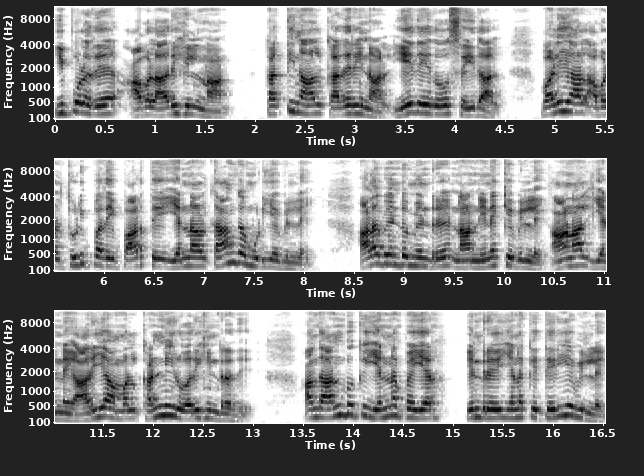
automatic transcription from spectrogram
இப்பொழுது அவள் அருகில் நான். கத்தினாள் கதறினாள். ஏதேதோ செய்தாள். வழியால் அவள் துடிப்பதை பார்த்து என்னால் தாங்க முடியவில்லை. அளவேண்டும் என்று நான் நினைக்கவில்லை. ஆனால் என்னை அறியாமல் கண்ணீர் வருகின்றது. அந்த அன்புக்கு என்ன பெயர்? என்று எனக்கு தெரியவில்லை.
